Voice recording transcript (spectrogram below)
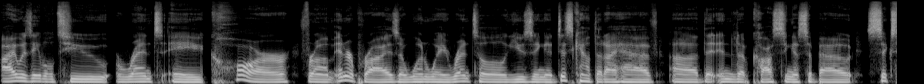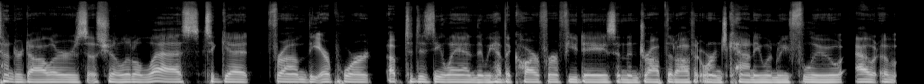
I was able to rent a car from Enterprise, a one way rental, using a discount that I have uh, that ended up costing us about $600, actually a little less, to get from the airport up to Disneyland. Then we had the car for a few days and then dropped it off at Orange County when we flew out of,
